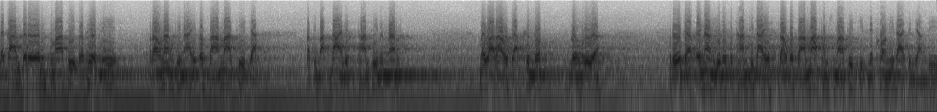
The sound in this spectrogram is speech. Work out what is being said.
และการเจริญสมาธิประเภทนี้ เรานั่งที่ไหนก็สามารถที่จะปฏิบัติได้ในสถานที่นั้นๆ ไม่ว่าเราจะขึ้นรถลงเรือ หรือจะไปนั่งอยู่ในสถานที่ใด เราก็สามารถทำสมาธิจิตในข้อนี้ได้เป็นอย่างดี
